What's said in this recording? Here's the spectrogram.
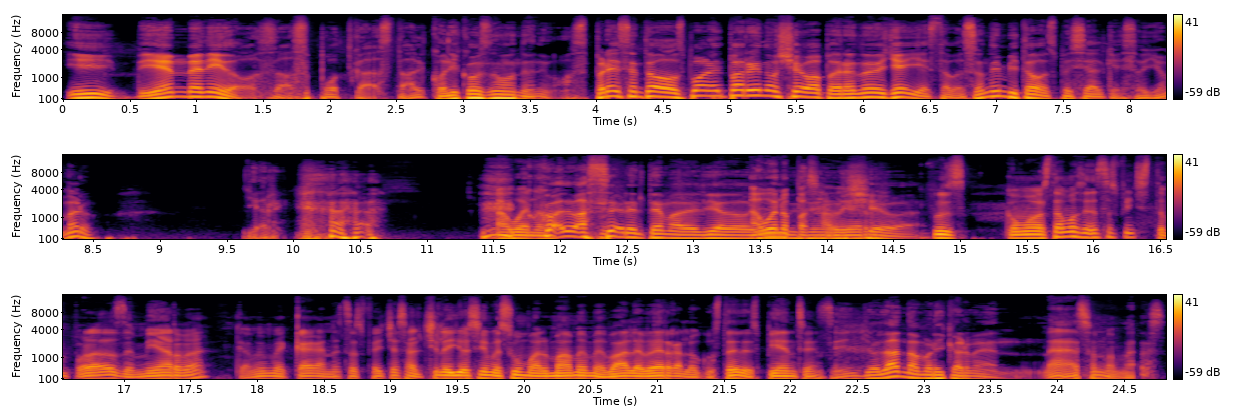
Y bienvenidos a su podcast Alcohólicos No Anónimos, presentados por el padrino Sheva, padrino de Jay, y esta vez un invitado especial que soy yo mero. Jerry. Ah, bueno. ¿Cuál va a ser el tema del día de hoy? Ah, bueno, pa' señor saber. Sheva? Pues como estamos en estas pinches temporadas de mierda, que a mí me cagan estas fechas, al chile yo sí me sumo al mame, me vale verga lo que ustedes piensen. Sin Yolanda Mari Carmen. Ah, son mamadas.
